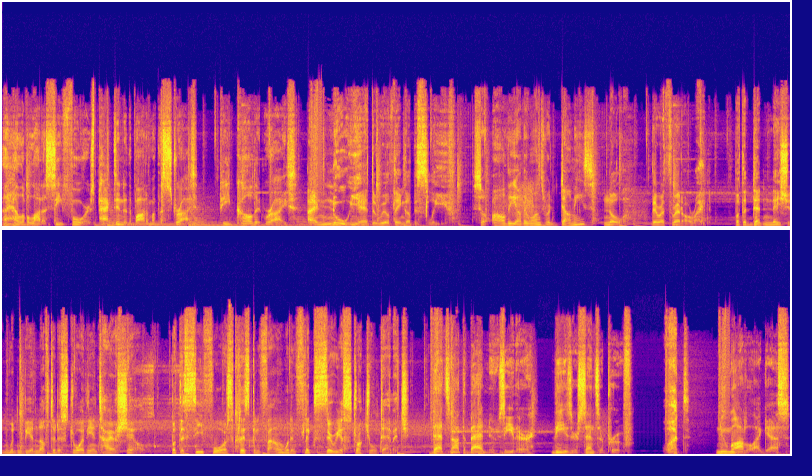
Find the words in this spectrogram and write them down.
a hell of a lot of C4s packed into the bottom of the strut. Pete called it right. I knew he had the real thing up his sleeve. So, all the other ones were dummies? No, they're a threat, all right. But the detonation wouldn't be enough to destroy the entire shell. But the C4s Pliskin found would inflict serious structural damage. That's not the bad news either. These are sensor proof. What? New model, I guess.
